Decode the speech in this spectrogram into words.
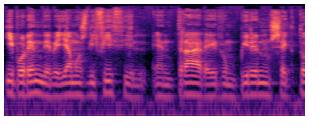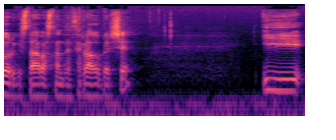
y por ende veíamos difícil entrar e irrumpir en un sector que estaba bastante cerrado per se. Y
